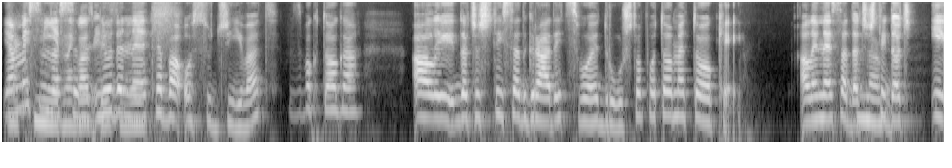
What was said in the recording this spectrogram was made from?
Ja mislim da se ljude ne treba osuđivat zbog toga, ali da ćeš ti sad graditi svoje društvo po tome, to ok. Ali ne sad da ćeš Da. ti doći i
